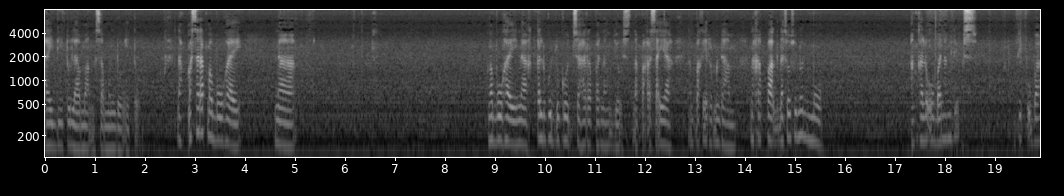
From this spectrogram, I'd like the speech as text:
ay dito lamang sa mundong ito. Na, masarap mabuhay na mabuhay na kalugod-lugod sa harapan ng Diyos. Napakasaya ng pakiramdam na kapag nasusunod mo ang kalooban ng Diyos. Di po ba?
